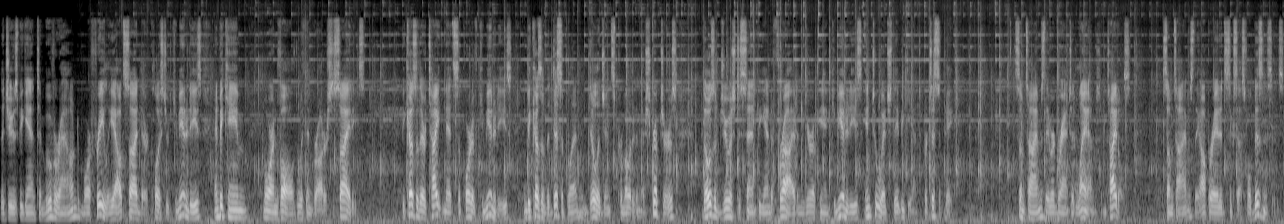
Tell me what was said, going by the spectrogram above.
The Jews began to move around more freely outside their cloistered communities and became more involved within broader societies. Because of their tight knit supportive communities, and because of the discipline and diligence promoted in their scriptures, those of Jewish descent began to thrive in the European communities into which they began to participate. Sometimes they were granted land and titles. Sometimes they operated successful businesses.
